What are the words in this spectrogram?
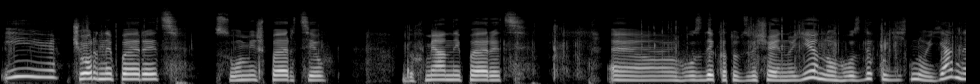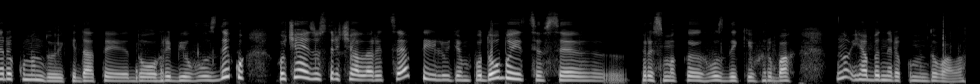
І чорний перець, суміш перців, духмяний перець. Е, гвоздика тут, звичайно, є, але гвоздику ну, я не рекомендую кидати до грибів гвоздику. Хоча я зустрічала рецепти, і людям подобається все е, присмак гвоздики в грибах. Ну, я би не рекомендувала.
